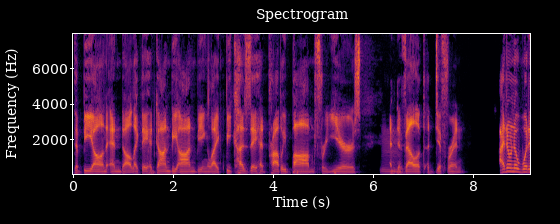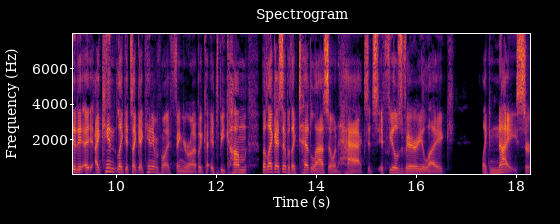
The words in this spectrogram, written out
the be all and end all. Like they had gone beyond being like because they had probably bombed for years and Mm. developed a different I don't know what it is. I, I can't like it's like I can't even put my finger on it, but it's become but like I said with like Ted Lasso and Hacks, it's it feels very like like nice or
